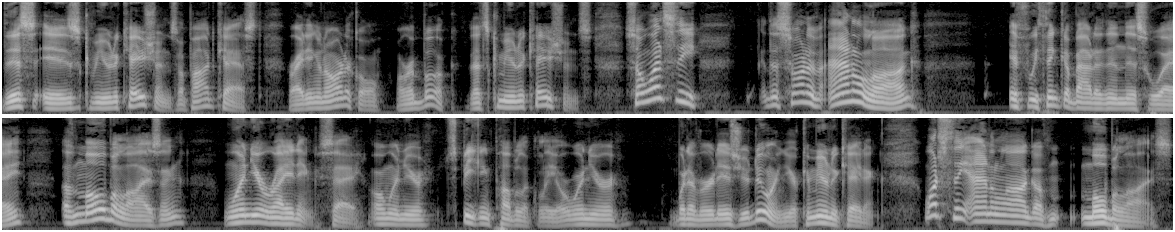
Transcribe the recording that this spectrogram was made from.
This is communications, a podcast, writing an article or a book. That's communications. So what's the the sort of analog if we think about it in this way of mobilizing when you're writing, say, or when you're speaking publicly or when you're whatever it is you're doing, you're communicating. What's the analog of mobilize?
